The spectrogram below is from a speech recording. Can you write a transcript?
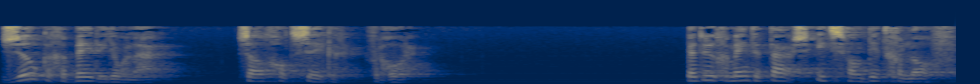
Zulke gebeden, jongelui, zal God zeker verhoren. Bent u gemeente thuis iets van dit geloof?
